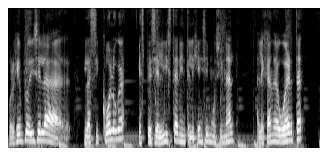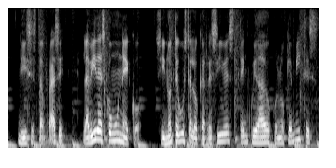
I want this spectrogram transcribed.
Por ejemplo, dice la, la psicóloga especialista en inteligencia emocional, Alejandra Huerta dice esta frase, la vida es como un eco, si no te gusta lo que recibes, ten cuidado con lo que emites.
